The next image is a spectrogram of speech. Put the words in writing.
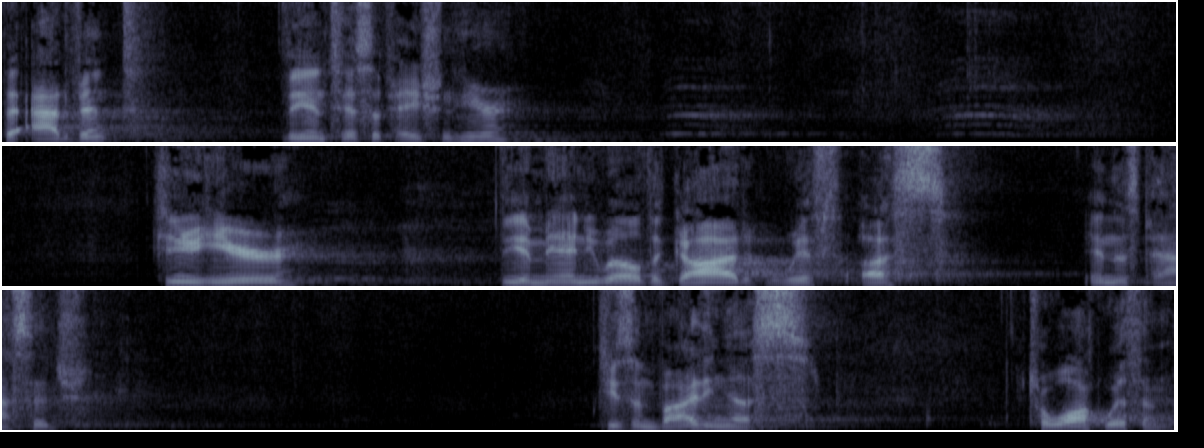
the Advent, the anticipation here? Can you hear the Emmanuel, the God with us, in this passage? He's inviting us to walk with him.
